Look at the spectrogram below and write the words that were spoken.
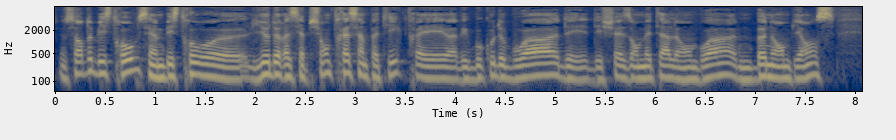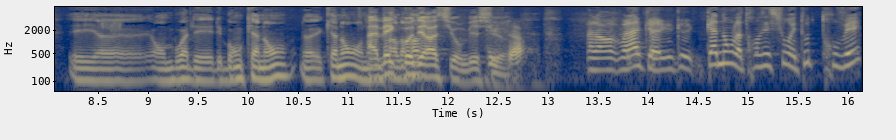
C'est une sorte de bistrot. C'est un bistrot euh, lieu de réception très sympathique, très avec beaucoup de bois, des, des chaises en métal et en bois, une bonne ambiance et euh, on boit des, des bons canons. Euh, canons, on Avec modération, bien sûr. ça. Alors voilà, Canon, la transition est toute trouvée.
